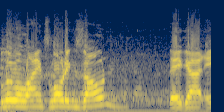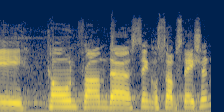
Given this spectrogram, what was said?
Blue Alliance loading zone. They got a cone from the single substation.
